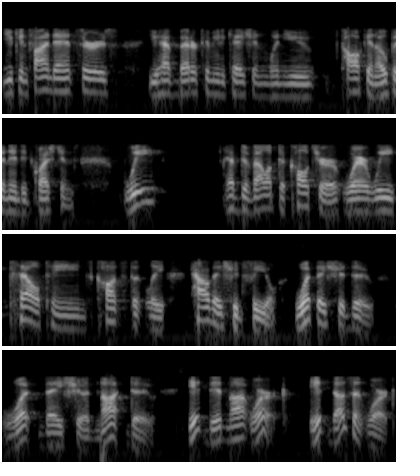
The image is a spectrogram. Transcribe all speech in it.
You can find answers. You have better communication when you talk in open ended questions. We have developed a culture where we tell teens constantly how they should feel, what they should do what they should not do. It did not work. It doesn't work.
